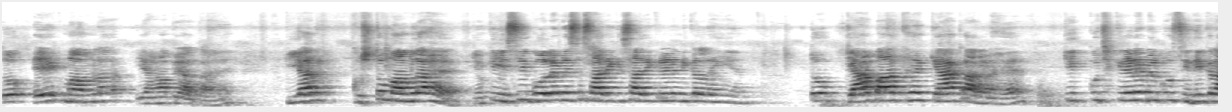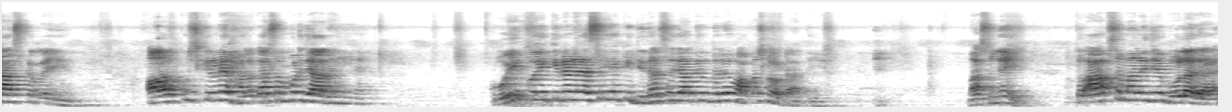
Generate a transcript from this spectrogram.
तो एक मामला यहाँ पे आता है कि यार कुछ तो मामला है क्योंकि इसी गोले में से सारी की सारी किरणें निकल रही हैं। तो क्या बात है क्या कारण है कि कुछ किरणें बिल्कुल सीधी क्रॉस कर रही हैं? और कुछ किरणें हल्का सा मुड़ जा रही हैं। कोई कोई किरण ऐसी है कि जिधर से जाती उधर वापस लौट आती है। बात सुनिए तो आपसे मान लीजिए, बोला जाए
